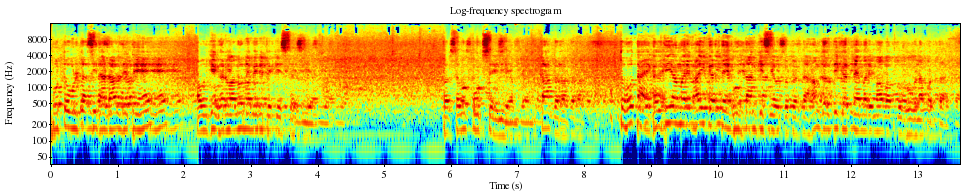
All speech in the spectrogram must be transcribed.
फ़ोटो उल्टा सीधा डाल देते हैं और उनके घर वालों ने मेरे पे केस कर दिया। पर सब कोर्ट से ही हम क्या करा? तो होता है, गलती हमारे भाई करते हैं, भुगतान किसी और को करता है। हम गलती करते हैं, हमारे माँ बाप को भोगना पड़ता है।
